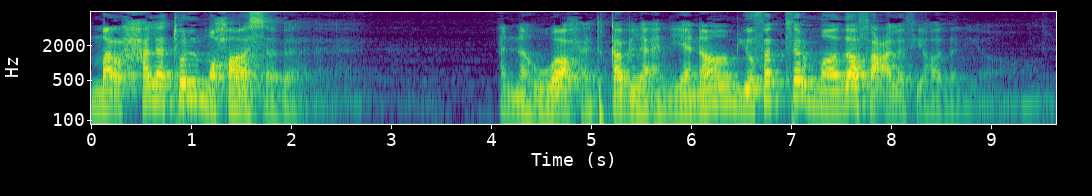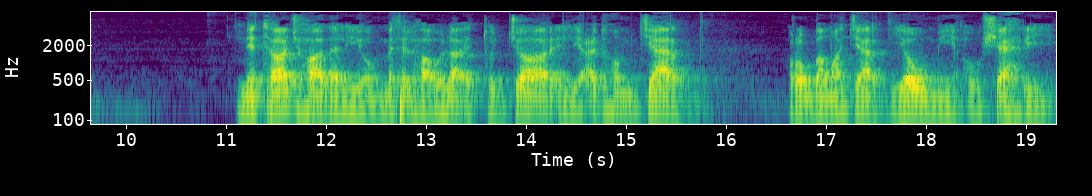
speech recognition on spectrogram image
مرحلة المحاسبة. أنه واحد قبل أن ينام يفكر ماذا فعل في هذا اليوم. نتاج هذا اليوم مثل هؤلاء التجار اللي عندهم جرد. ربما جرد يومي أو شهري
